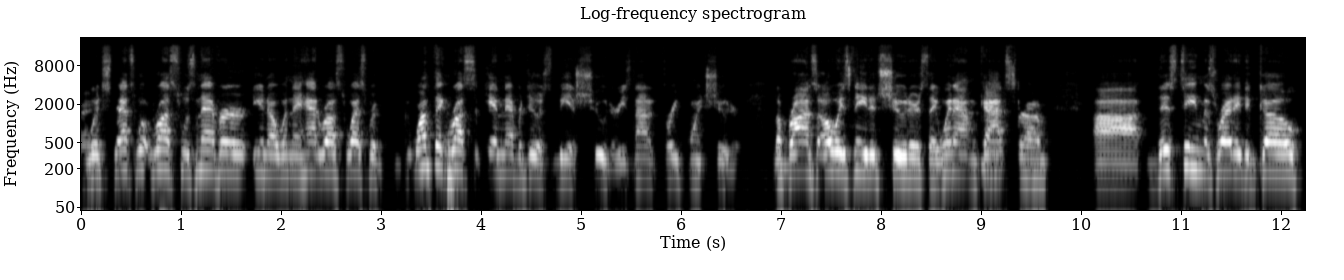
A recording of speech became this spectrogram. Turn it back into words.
Right. which that's what Russ was never. You know, when they had Russ Westbrook, one thing Russ can never do is be a shooter. He's not a three point shooter. LeBron's always needed shooters. They went out and got some. Uh, this team is ready to go.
